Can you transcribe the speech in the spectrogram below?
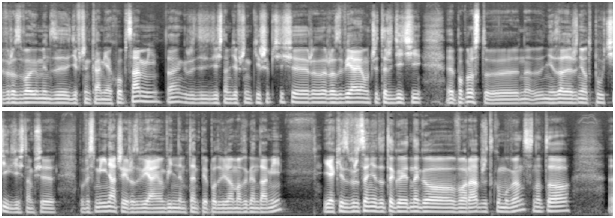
w rozwoju między dziewczynkami a chłopcami, tak? Że gdzieś tam dziewczynki szybciej się rozwijają, czy też dzieci e, po prostu, e, no, niezależnie od płci, gdzieś tam się powiedzmy inaczej rozwijają w innym tempie pod wieloma względami. I jak jest wrzucenie do tego jednego wora, brzydko mówiąc, no to yy,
